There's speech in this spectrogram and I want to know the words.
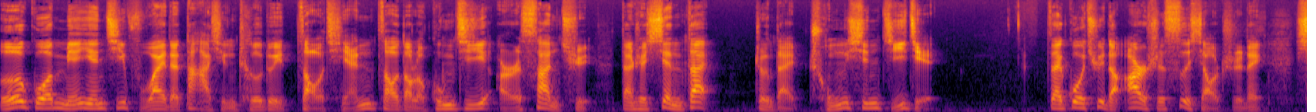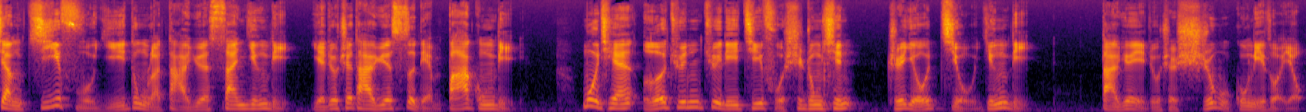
俄国绵延基辅外的大型车队早前遭到了攻击而散去，但是现在正在重新集结。在过去的二十四小时内，向基辅移动了大约三英里，也就是大约四点八公里。目前，俄军距离基辅市中心只有九英里，大约也就是十五公里左右。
